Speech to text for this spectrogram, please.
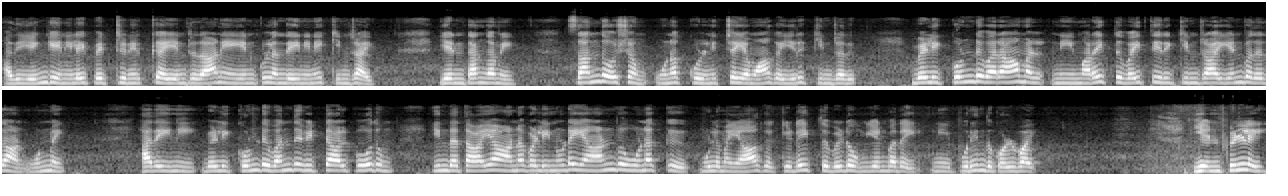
அது எங்கே நிலை பெற்று நிற்க என்றுதானே என் குழந்தை நினைக்கின்றாய்? என் தங்கமே சந்தோஷம் உனக்குள் நிச்சயமாக இருக்கின்றது. வெளிக்கொண்டு வராமல் நீ மறைத்து வைத்திருக்கின்றாய் என்பதுதான் உண்மை. அதை நீ வெளிக்கொண்டு வந்து விட்டால் போதும். இந்த தாயானவளினுடைய அன்பு உனக்கு முழுமையாக கிடைத்துவிடும் என்பதை நீ புரிந்து கொள்வாய். என் பிள்ளை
